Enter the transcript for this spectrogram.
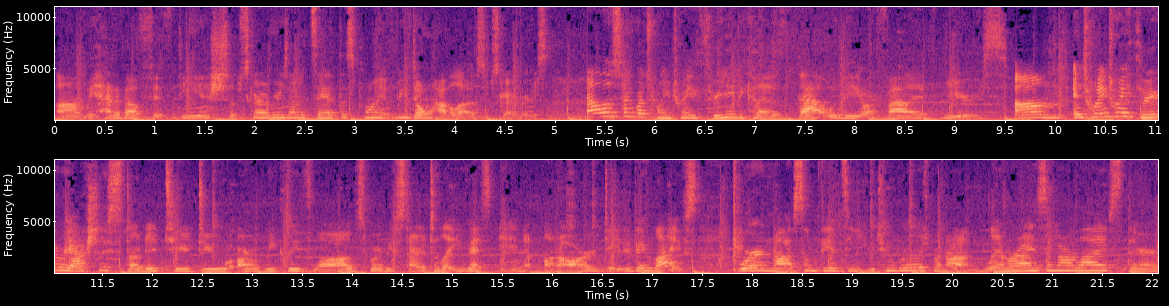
Um, we had about 50-ish subscribers, I would say, at this point. We don't have a lot of subscribers. Now let's talk about 2023 because that would be our five years. Um, in 2023, we actually started to do our weekly vlogs where we started to let you guys in on our day-to-day -day lives. We're not some fancy YouTubers. We're not glamorizing our lives. They're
